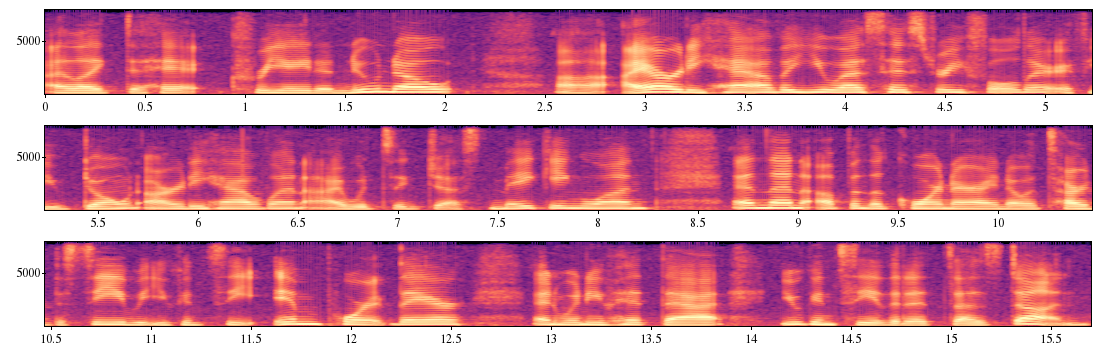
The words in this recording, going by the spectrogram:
I like to hit create a new note uh, I already have a US history folder. If you don't already have one, I would suggest making one. And then up in the corner, I know it's hard to see, but you can see import there. And when you hit that, you can see that it says done.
